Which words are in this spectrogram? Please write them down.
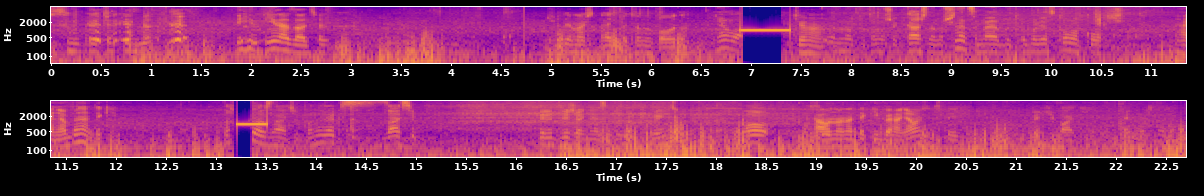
Сука, це пизда. І, і назад зараз. Що ти можеш сказати по цьому поводу? Я ла. Чого? Ну, тому що кожна машина це має бути обов'язково корч. Ганяв би на такий? Та хто знає, типу, ну як засіб передвіження забігав українською. Ну, А воно на такій би ганявся стоїть? вигибать. Звісно.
